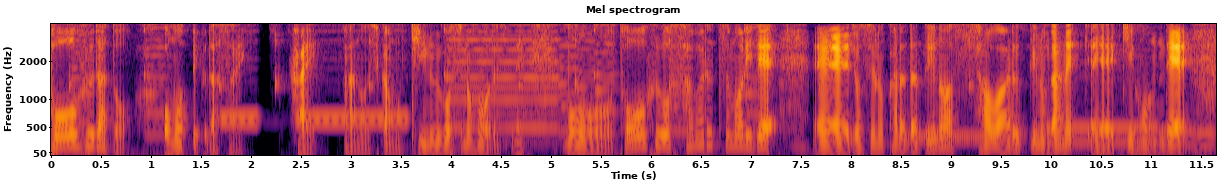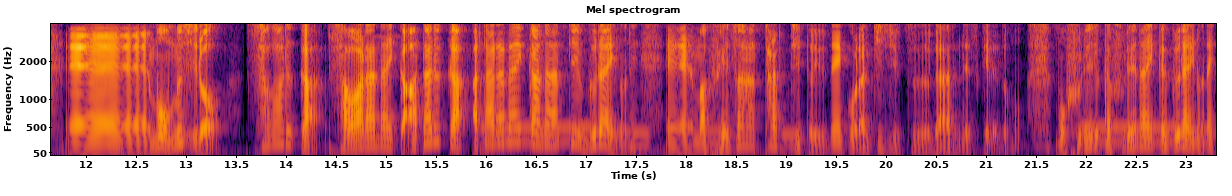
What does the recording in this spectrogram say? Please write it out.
豆腐だと思ってください。はい。あの、しかも絹ごしの方ですね。もう、豆腐を触るつもりで、えー、女性の体というのは触るっていうのがね、えー、基本で、えー、もうむしろ、触るか、触らないか、当たるか、当たらないかなっていうぐらいのね、えー、まあ、フェザータッチというね、これは技術があるんですけれども、もう触れるか触れないかぐらいのね、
